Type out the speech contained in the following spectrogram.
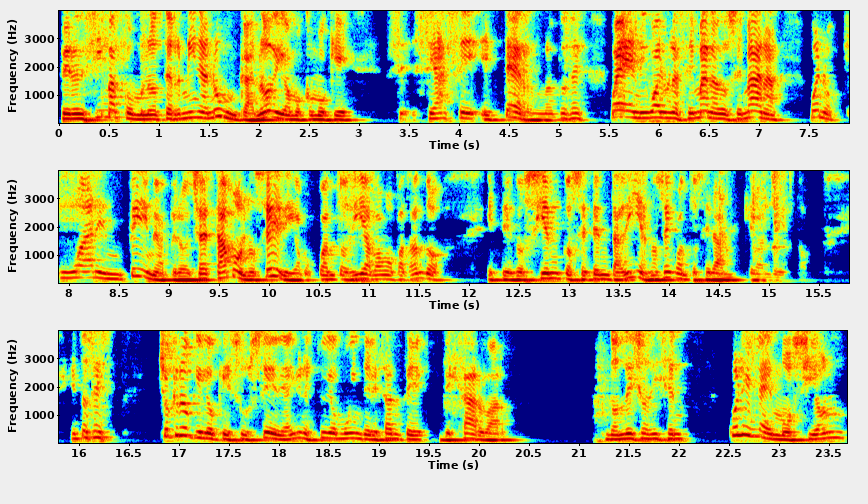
pero encima como no termina nunca, ¿no? Digamos, como que se, hace eterno. Entonces, bueno, igual una semana, dos semanas, bueno, cuarentena, pero ya estamos, no sé, digamos, cuántos días vamos pasando, este, 270 días, no sé cuántos serán que van de esto. Entonces, yo creo que lo que sucede, hay un estudio muy interesante de Harvard, donde ellos dicen, ¿cuál es la emoción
